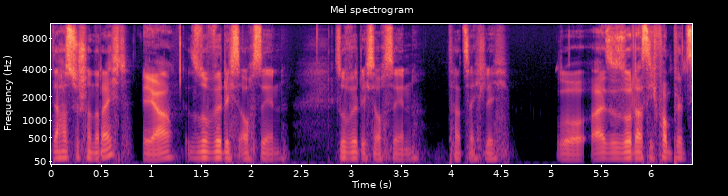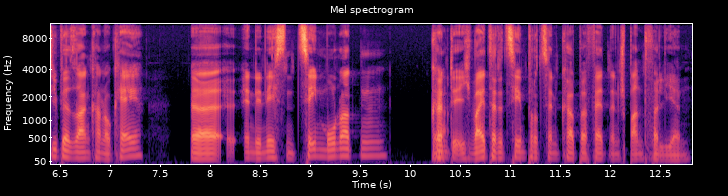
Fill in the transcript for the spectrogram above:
Da hast du schon recht. ja, So würde ich es auch sehen. So würde ich es auch sehen, tatsächlich. so, also so, dass ich vom Prinzip her sagen kann, okay, äh, in den nächsten zehn Monaten könnte ich weitere 10% Körperfett entspannt verlieren.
